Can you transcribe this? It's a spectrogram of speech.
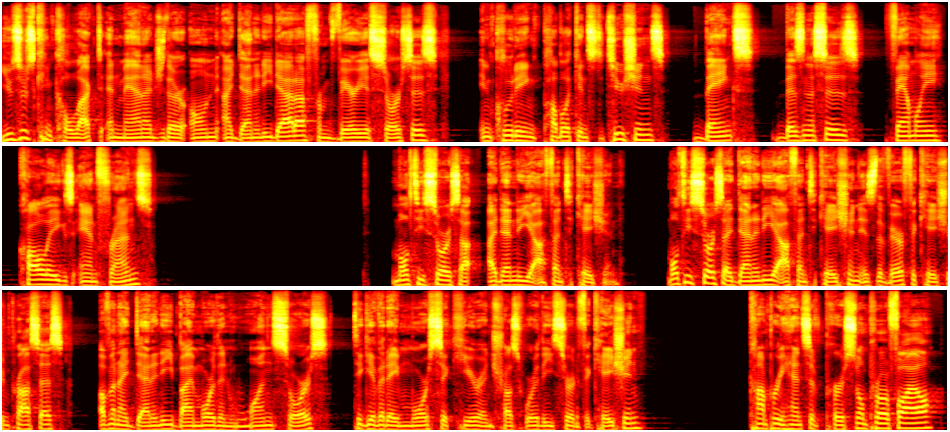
Users can collect and manage their own identity data from various sources, including public institutions, banks, businesses, family, colleagues, and friends. Multi source identity authentication. Multi source identity authentication is the verification process of an identity by more than one source to give it a more secure and trustworthy certification. Comprehensive personal profile.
